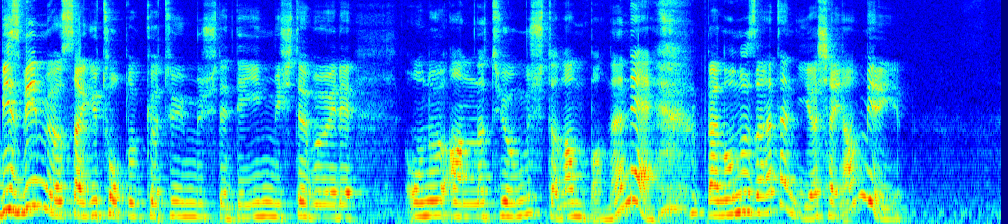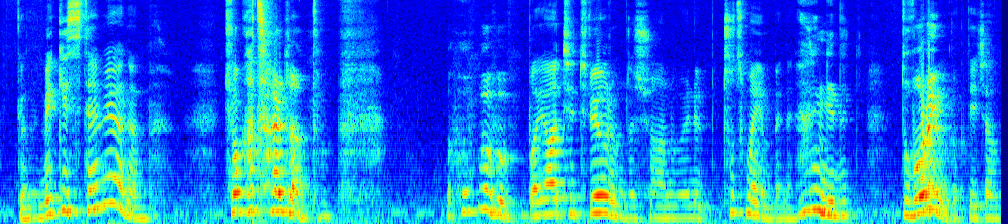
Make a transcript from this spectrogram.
Biz bilmiyorsak ki toplum kötüymüş de değilmiş de böyle onu anlatıyormuş da lan bana ne? ben onu zaten yaşayan biriyim. Görmek istemiyorum. Çok atarlandım. Bayağı titriyorum da şu an böyle. Tutmayın beni. Duvara yumruklayacağım.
